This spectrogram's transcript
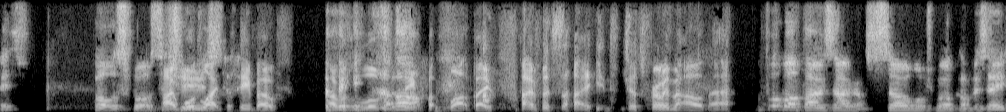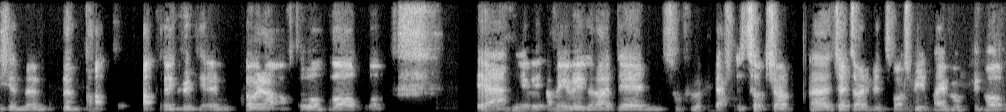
It's all the sports. To I would like to see both. I would love to Oh. see flat pay five aside. Just throwing that out there. football five side would have so much more conversation than than Pat, Pat playing cricket and going out after one ball. But yeah, I think it'd be, I think it'd be a good idea and something we could definitely touch on. Uh, Jed's already been to watch me play rugby, but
